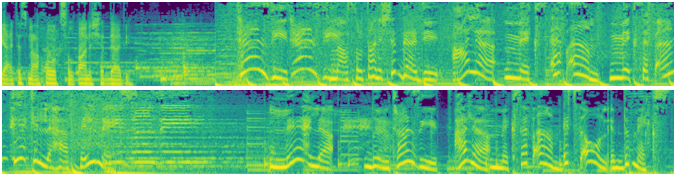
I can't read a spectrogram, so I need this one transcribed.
قاعد تسمع أخوك سلطان الشدادي. ترانزيت, ترانزيت. مع سلطان الشدادي على ميكس اف ام. ميكس اف ام هي كلها في الميكس. ليه لا؟ ضمن ترانزيت على ميكس اف ام. it's all in the mix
